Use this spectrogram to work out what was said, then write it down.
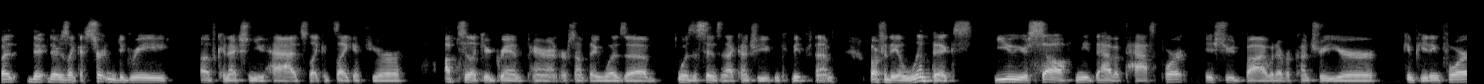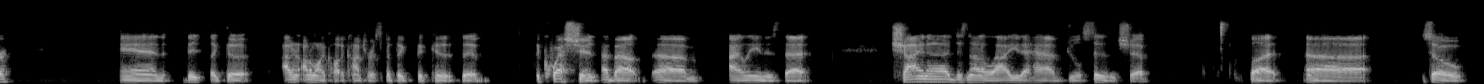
But there, there's like a certain degree of connection you had. So like it's like if you're up to like your grandparent or something was a was a citizen of that country, you can compete for them. But for the Olympics, you yourself need to have a passport issued by whatever country you're competing for. And the, like the I don't I don't want to call it a controversy, but the the the, the question about um, Eileen is that China does not allow you to have dual citizenship, but uh, so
